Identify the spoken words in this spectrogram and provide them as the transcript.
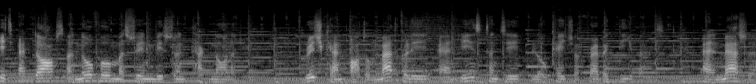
It adopts a novel machine vision technology, which can automatically and instantly locate your fabric defects and measure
